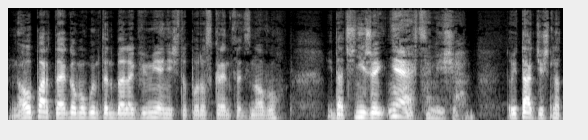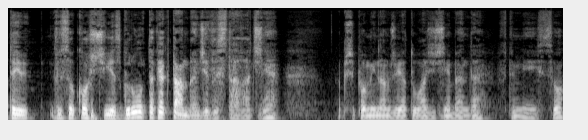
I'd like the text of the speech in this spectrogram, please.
No upartego mógłbym ten belek wymienić, to porozkręcać znowu i dać niżej. Nie chce mi się. To i tak gdzieś na tej wysokości jest grunt, tak jak tam będzie wystawać, nie? Przypominam, że ja tu łazić nie będę w tym miejscu.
